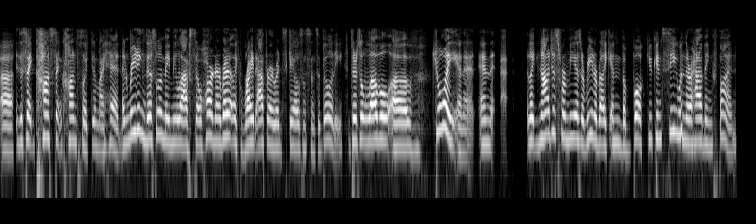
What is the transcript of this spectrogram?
uh, this like constant conflict in my head. And reading this one made me laugh so hard. And I read it like right after I read Scales and Sensibility. There's a level of joy in it. And uh, like not just for me as a reader, but like in the book, you can see when they're having fun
